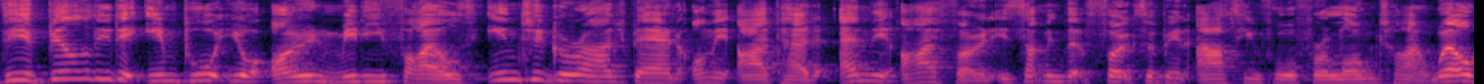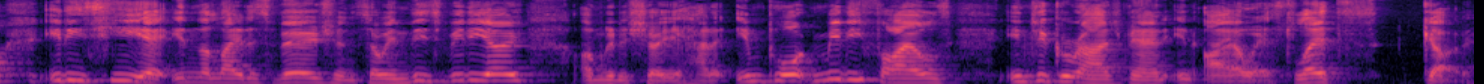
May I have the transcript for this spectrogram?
The ability to import your own MIDI files into GarageBand on the iPad and the iPhone is something that folks have been asking for for a long time. Well, it is here in the latest version. So in this video, I'm going to show you how to import MIDI files into GarageBand in iOS. Let's go.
